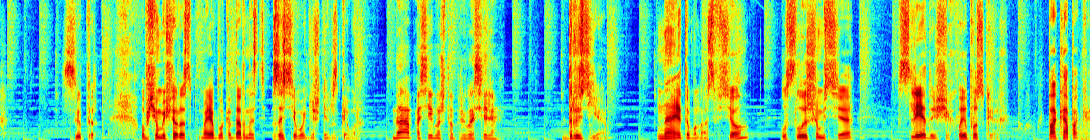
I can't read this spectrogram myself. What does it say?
Супер. В общем, еще раз моя благодарность за сегодняшний разговор. Да, спасибо, что пригласили. Друзья, на этом у нас все. Услышимся в следующих выпусках. Пока-пока.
